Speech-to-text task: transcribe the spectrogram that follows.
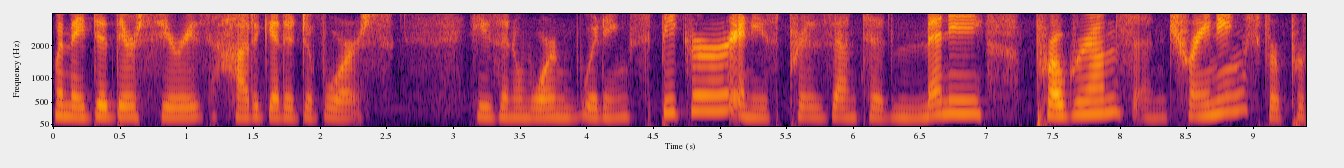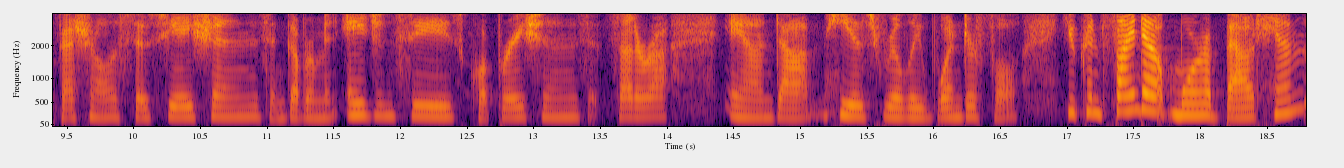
when they did their series How to Get a Divorce. He's an award winning speaker and he's presented many programs and trainings for professional associations and government agencies, corporations, etc. And um, he is really wonderful. You can find out more about him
